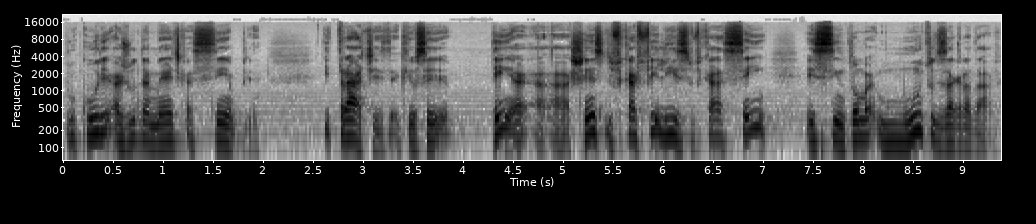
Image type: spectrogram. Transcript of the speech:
procure ajuda médica sempre. E trate, que você tenha a, a chance de ficar feliz, de ficar sem esse sintoma muito desagradável.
